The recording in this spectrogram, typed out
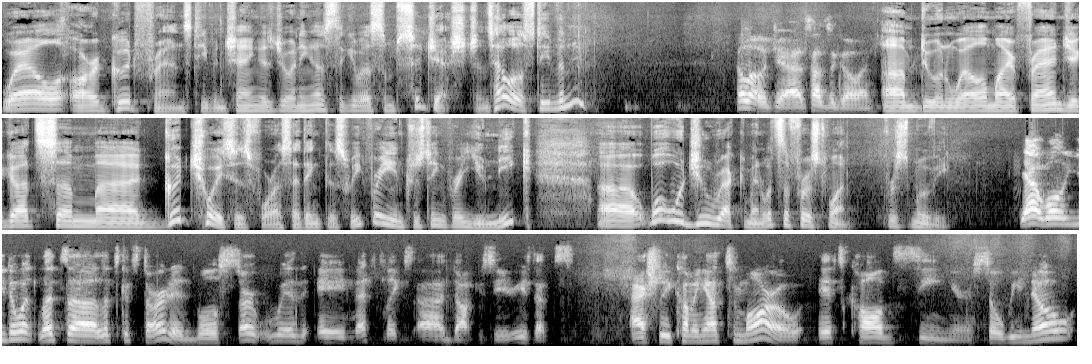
Well, our good friend Steven Chang is joining us to give us some suggestions. Hello, Steven. Hello, Jazz. How's it going? I'm doing well, my friend. You got some uh, good choices for us, I think, this week. Very interesting, very unique. Uh, what would you recommend? What's the first one? First movie? Yeah, well, you know what? Let's uh, let's get started. We'll start with a Netflix uh, docu series that's actually coming out tomorrow. It's called Senior. So we know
